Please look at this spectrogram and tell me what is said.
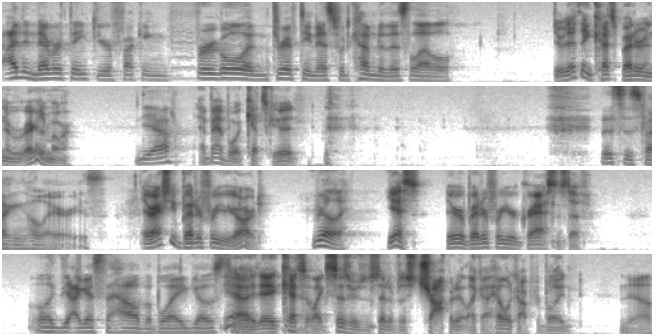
I did never think your fucking frugal and thriftiness would come to this level. Dude, that thing cuts better than the regular mower. Yeah. That bad boy cuts good. This is fucking hilarious. They're actually better for your yard. Really? Yes, they're better for your grass and stuff. Like I guess the how the blade goes. Yeah, it. it, it cuts it like scissors instead of just chopping it like a helicopter blade. Yeah.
